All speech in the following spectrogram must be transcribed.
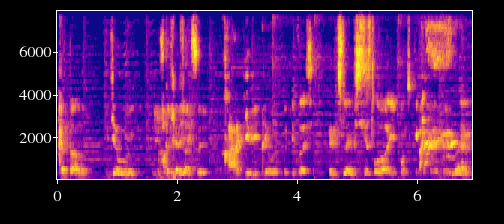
Катану. делают Южнокорейцы. харакири делают в Акидзасе. Перечисляем все слова японские, которые мы знаем.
